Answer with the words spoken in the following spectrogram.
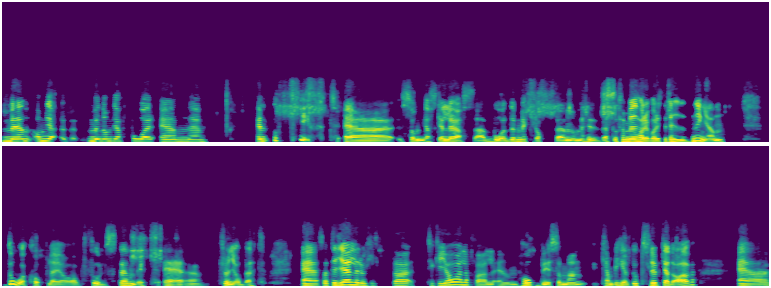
men, om jag, men om jag får en, eh, en uppgift eh, som jag ska lösa både med kroppen och med huvudet och för mig har det varit ridningen. Då kopplar jag av fullständigt eh, från jobbet. Eh, så att det gäller att hitta tycker jag i alla fall, en hobby som man kan bli helt uppslukad av. Eh,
